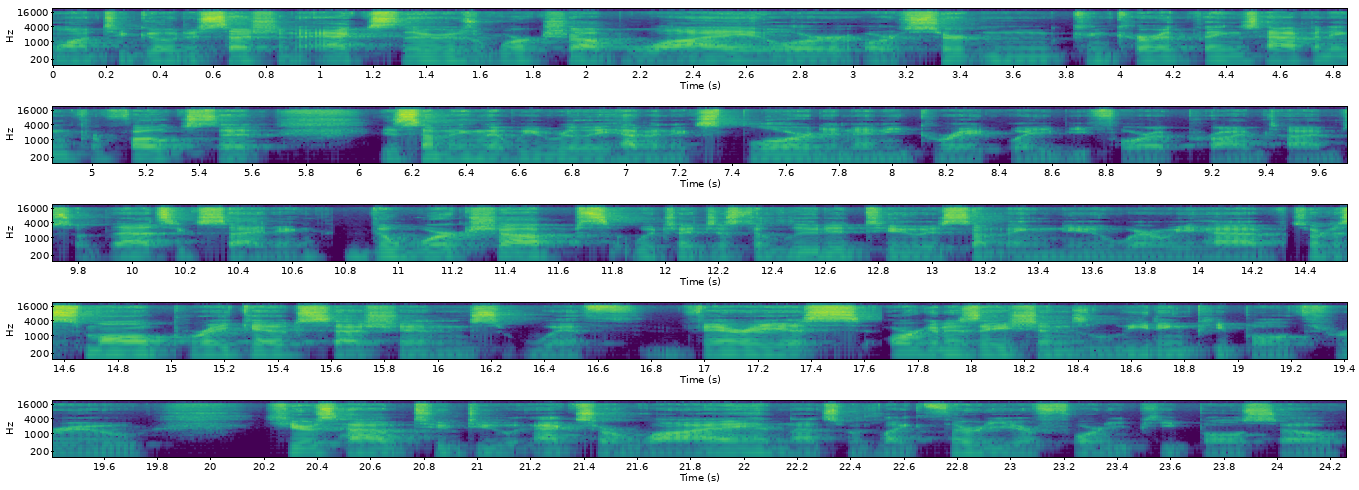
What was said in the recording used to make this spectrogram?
want to go to session X, there's workshop Y or or certain concurrent things happening for folks that is something that we really haven't explored in any great way before at prime time. So that's exciting. The workshops, which I just alluded to, is something new where we have sort of small breakout sessions with various organizations leading people through here's how to do X or Y, and that's with like 30 or 40 people. So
